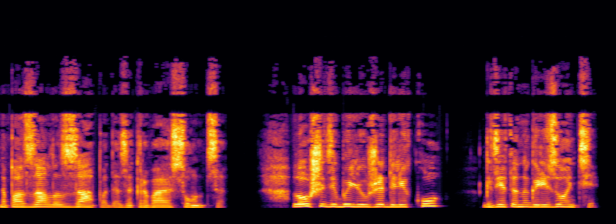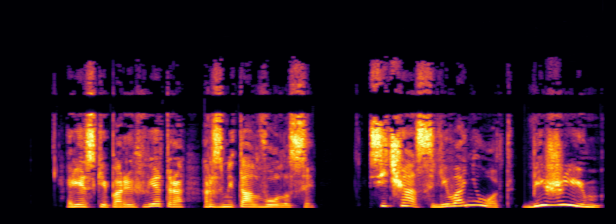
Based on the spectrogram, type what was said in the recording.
наползала с запада, закрывая солнце. Лошади были уже далеко, где-то на горизонте. Резкий порыв ветра разметал волосы. «Сейчас ливанет! Бежим!»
